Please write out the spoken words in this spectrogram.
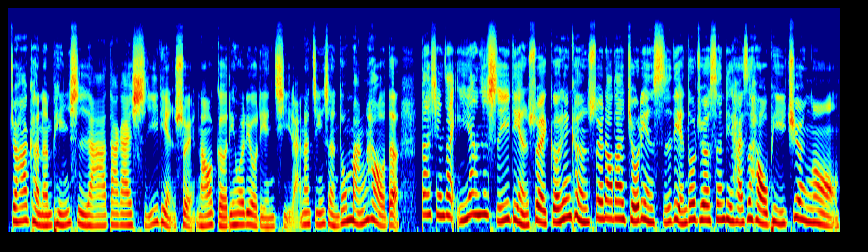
就他可能平时啊大概十一点睡，然后隔天会六点起来，那精神都蛮好的，但现在一样是十一点睡，隔天可能睡到大概九点十点，都觉得身体还是好疲倦哦。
